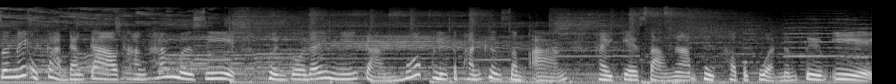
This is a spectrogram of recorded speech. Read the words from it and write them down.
ซึ่งในโอกาสดังกล่าวทางห้างเมอร์ซี่เพิ่นก็ได้มีการมอบผลิตภัณฑ์เครื่องสำอางให้แก่สาวงามผูกเข้าประกวดน้ำตื่มอีก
